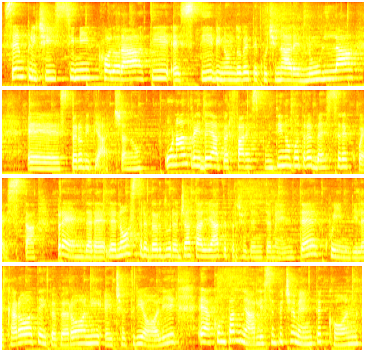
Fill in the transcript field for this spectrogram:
Semplicissimi, colorati, estivi, non dovete cucinare nulla e spero vi piacciono. Un'altra idea per fare spuntino potrebbe essere questa, prendere le nostre verdure già tagliate precedentemente, quindi le carote, i peperoni e i cetrioli e accompagnarli semplicemente con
